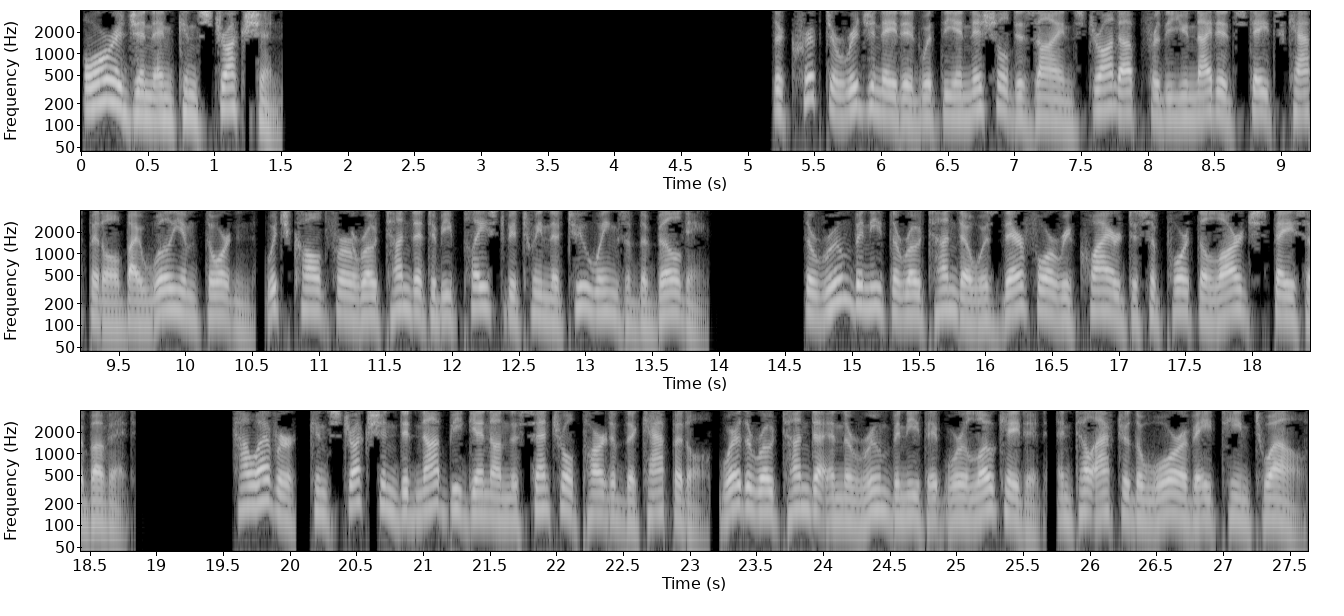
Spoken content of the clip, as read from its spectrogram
Origin and construction The crypt originated with the initial designs drawn up for the United States Capitol by William Thornton, which called for a rotunda to be placed between the two wings of the building. The room beneath the rotunda was therefore required to support the large space above it. However, construction did not begin on the central part of the Capitol, where the rotunda and the room beneath it were located, until after the War of 1812.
